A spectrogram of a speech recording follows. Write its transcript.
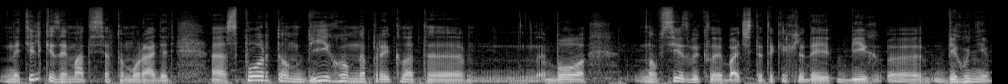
не тільки займатися тому радять е, спортом, бігом, наприклад, е, бо ну, всі звикли бачити таких людей біг, е, бігунів,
